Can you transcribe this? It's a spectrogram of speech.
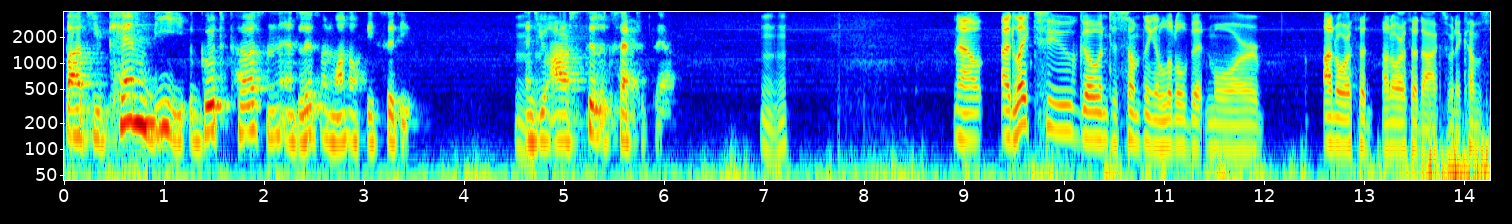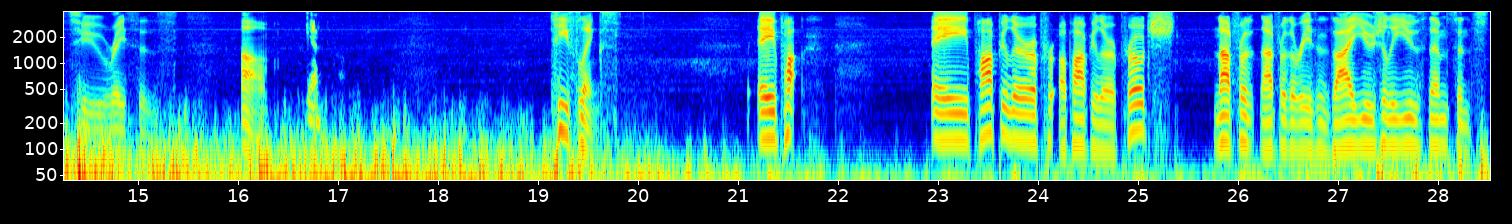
but you can be a good person and live in one of these cities, mm-hmm. and you are still accepted there. Mm-hmm. Now, I'd like to go into something a little bit more unortho- unorthodox when it comes to races. Um, yeah. Tieflings. A po- a popular a popular approach. Not for not for the reasons I usually use them, since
